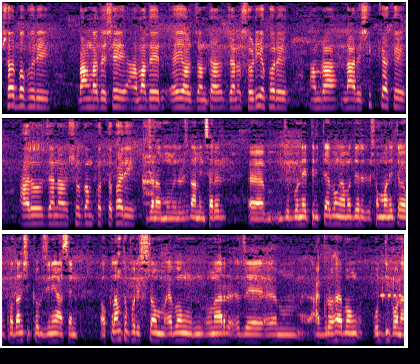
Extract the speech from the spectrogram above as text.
সর্বোপরি বাংলাদেশে আমাদের এই অর্জনটা যেন ছড়িয়ে পড়ে, আমরা নারী শিক্ষাকে আরও যেন সুগম করতে পারি। জনাব মোমিনুর রশিদ আমিন স্যারের যোগ্য নেতৃত্বে এবং আমাদের সম্মানিত প্রধান শিক্ষক যিনি আছেন, অক্লান্ত পরিশ্রম এবং ওনার যে আগ্রহ এবং উদ্দীপনা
